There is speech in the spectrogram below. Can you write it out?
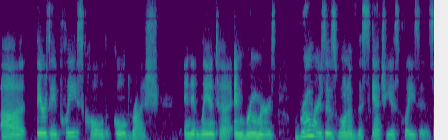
Uh, there's a place called Gold Rush in Atlanta and Rumors. Rumors is one of the sketchiest places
